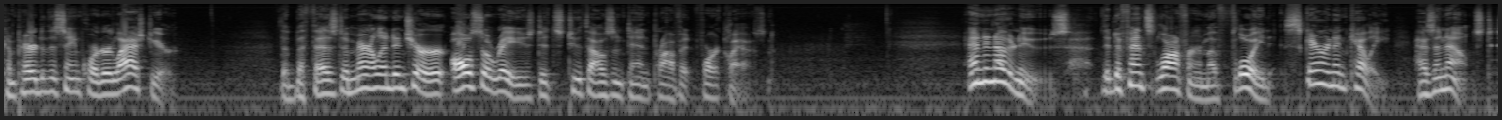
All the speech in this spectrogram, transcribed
compared to the same quarter last year. The Bethesda, Maryland insurer also raised its 2010 profit forecast. And in other news, the defense law firm of Floyd, Skeren, and Kelly has announced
